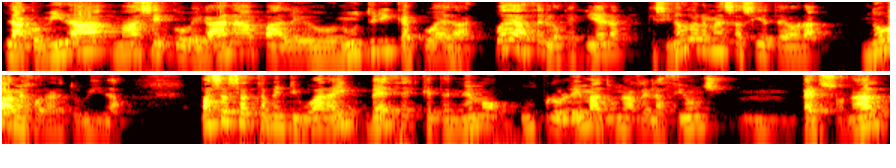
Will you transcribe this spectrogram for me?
la comida más eco-vegana, paleonutri que puedas. Puedes hacer lo que quieras, que si no duermes esas 7 horas, no va a mejorar tu vida. Pasa exactamente igual. Hay veces que tenemos un problema de una relación mm, personal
